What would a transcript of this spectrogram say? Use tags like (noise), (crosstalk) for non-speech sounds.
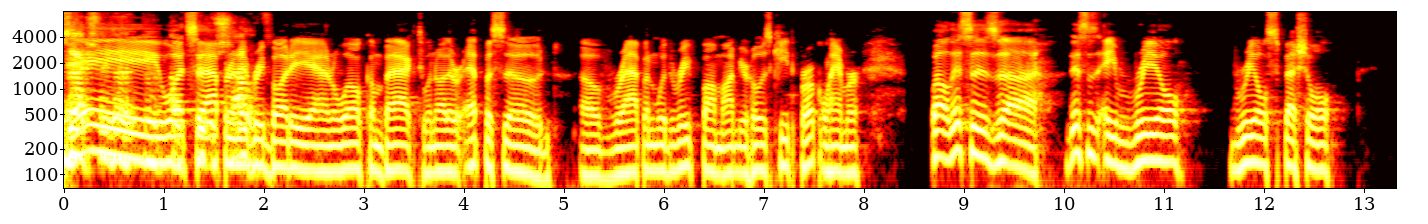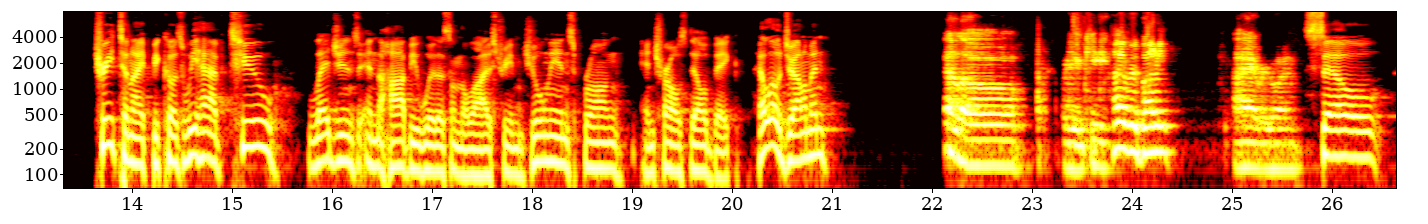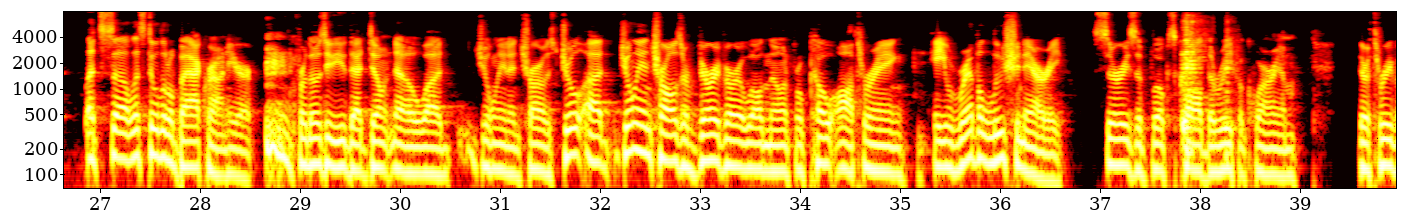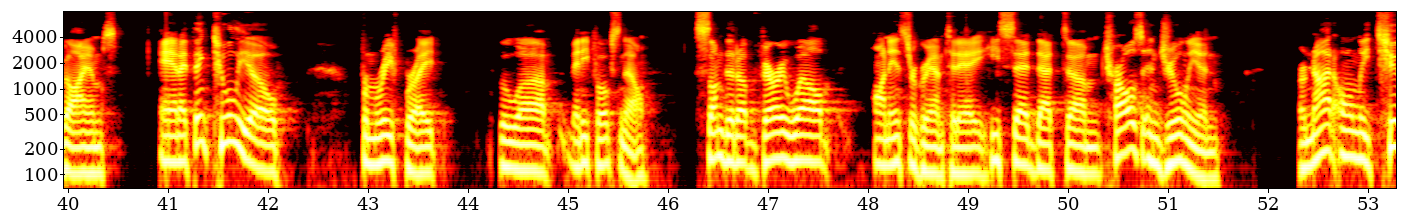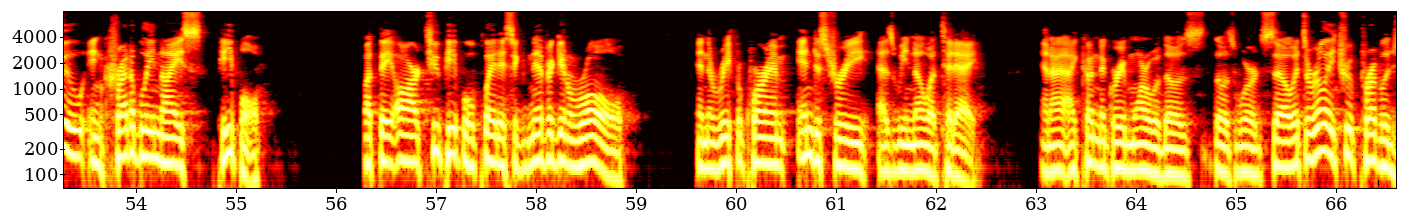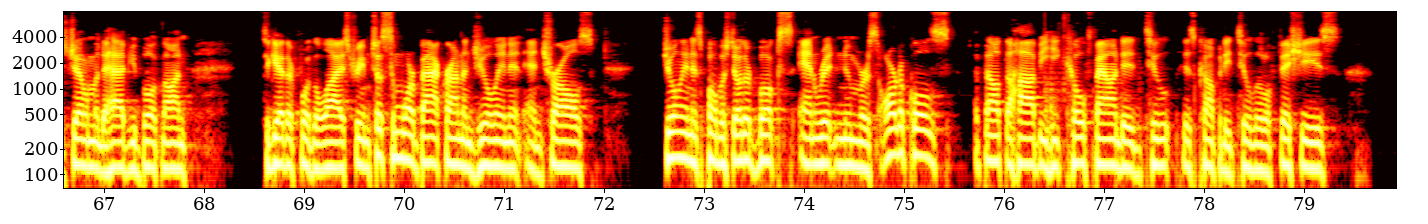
is actually the- Hey, the- the what's Swedish happening, everybody, and welcome back to another episode of Rapping with Reef Bum. I'm your host Keith Berkelhamer. Well, this is uh, this is a real, real special treat tonight because we have two legends in the hobby with us on the live stream: Julian Sprung and Charles Delbeek. Hello, gentlemen. Hello. How are you, Keith? Hi, everybody. Hi, everyone. So let's uh, let's do a little background here. (clears throat) for those of you that don't know, uh, Julian and Charles, Jul- uh, Julian and Charles are very very well known for co-authoring a revolutionary series of books called The Reef Aquarium. There are three volumes, and I think Tulio from Reef Brite, who uh, many folks know, summed it up very well on Instagram today. He said that um, Charles and Julian are not only two incredibly nice people, but they are two people who played a significant role in the reef aquarium industry as we know it today. And I, I couldn't agree more with those those words. So it's a really true privilege, gentlemen, to have you both on together for the live stream. Just some more background on Julian and, and Charles. Julian has published other books and written numerous articles about the hobby. He co-founded two, his company, Two Little Fishies,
